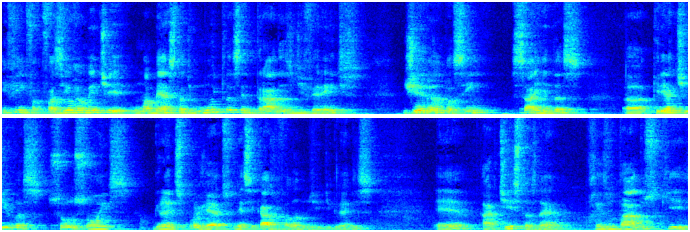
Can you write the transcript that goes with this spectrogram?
enfim, faziam realmente uma mescla de muitas entradas diferentes, gerando assim saídas uh, criativas, soluções, grandes projetos. Nesse caso, falando de, de grandes é, artistas, né, resultados que,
